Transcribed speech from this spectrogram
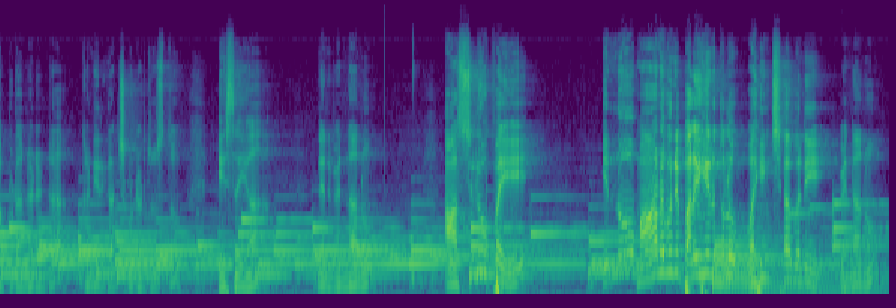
అప్పుడు అన్నాడంట కన్నీరు గచ్చుకుంటాడు చూస్తూ ఏసయ్య నేను విన్నాను. ఆ సిలువపై ఎన్నో మానవుని బలహీనతలు వహించావని విన్నాను.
